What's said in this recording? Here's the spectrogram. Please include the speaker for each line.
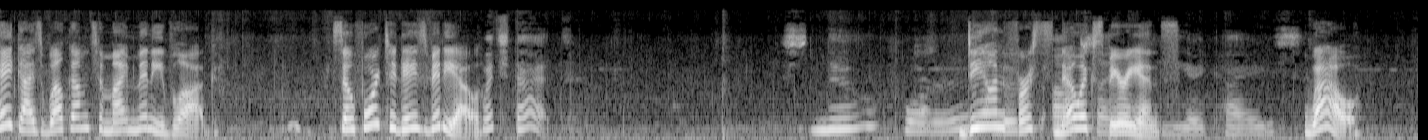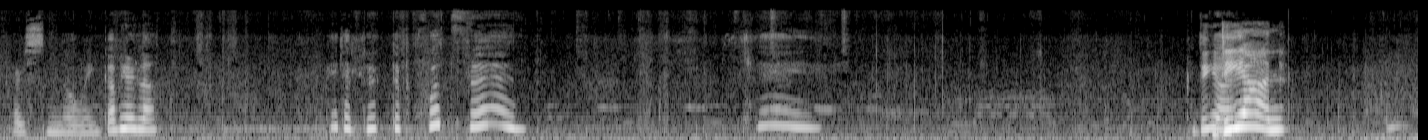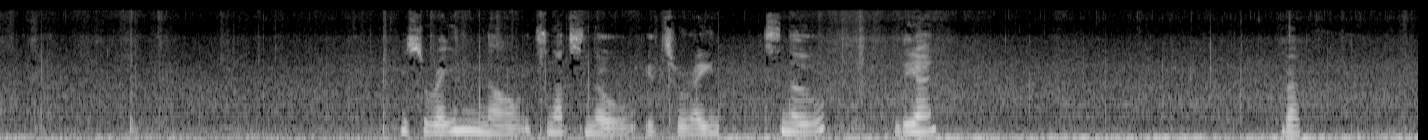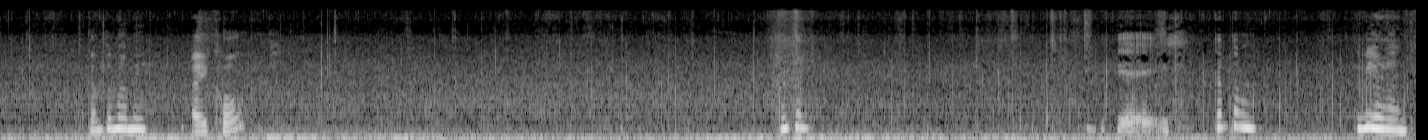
Speaker 1: Hey guys, welcome to my mini vlog. So for today's video,
Speaker 2: What's that? Snow water. Deon
Speaker 1: first snow experience.
Speaker 2: Here, guys.
Speaker 1: wow,
Speaker 2: Are snowing. Come here, love. Peter, look the footprint. Yay. Deon.
Speaker 1: Deon,
Speaker 2: It's raining now. It's not snow. It's rain. Snow. The end. Back. Come to mommy. I cold. Okay. Yay. Come to me. Give me your hand.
